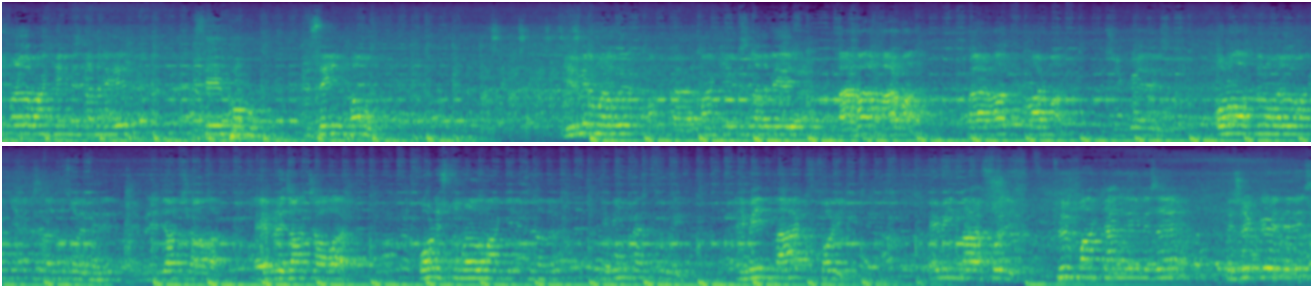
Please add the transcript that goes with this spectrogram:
numaralı mankenimizin adı nedir? Hüseyin Pamuk. Hüseyin Pamuk. 20 numaralı ma- mankenimizin adı nedir? Ferhat Harman. Ferhat Harman. Teşekkür ederiz. 16 numaralı mankenimizin adı nedir? Emrecan Çağlar. Emrecan Çağlar. 13 numaralı mankenimizin adı Emin Mert Soy. Emin Mert Soy. Emin Mert Soy. Tüm mankenlerimize Teşekkür ederiz.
